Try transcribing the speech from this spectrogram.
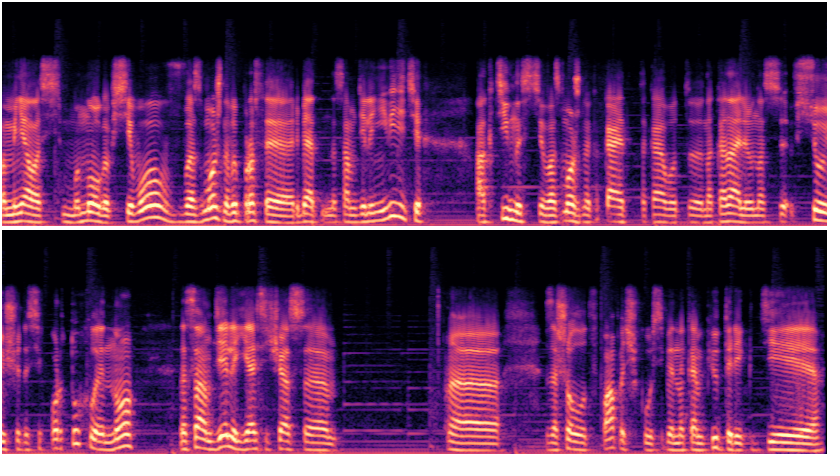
поменялось много всего. Возможно, вы просто, ребят, на самом деле не видите, активности, возможно, какая-то такая вот э, на канале у нас все еще до сих пор тухлая, но на самом деле я сейчас э, зашел вот в папочку у себя на компьютере, где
